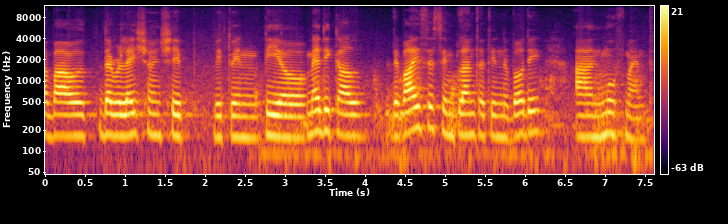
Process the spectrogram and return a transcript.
about the relationship between biomedical devices implanted in the body and movement.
